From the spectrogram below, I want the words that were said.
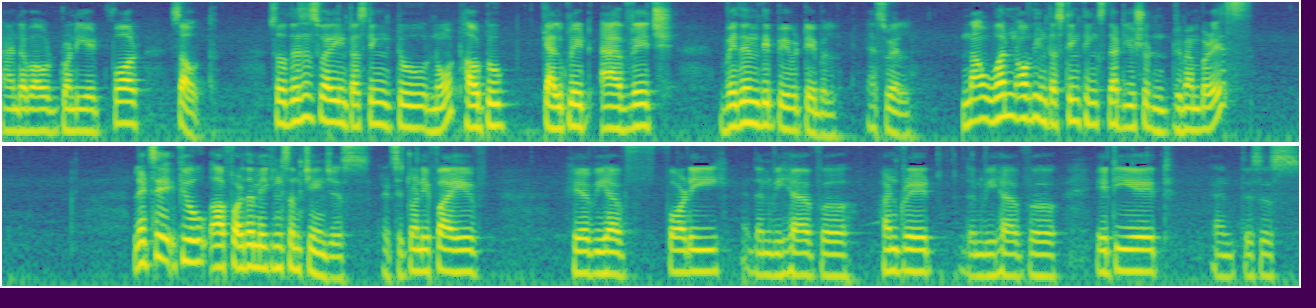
and about 28 for south. So this is very interesting to note how to calculate average within the pivot table as well. Now one of the interesting things that you should remember is let's say if you are further making some changes let's say 25 here we have 40 then we have uh, 100 then we have uh, 88 and this is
